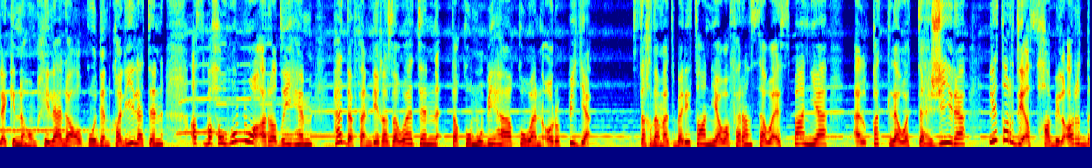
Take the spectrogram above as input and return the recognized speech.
لكنهم خلال عقود قليلة اصبحوا هم وأراضيهم هدفا لغزوات تقوم بها قوى أوروبية. استخدمت بريطانيا وفرنسا وإسبانيا القتل والتهجير لطرد أصحاب الأرض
